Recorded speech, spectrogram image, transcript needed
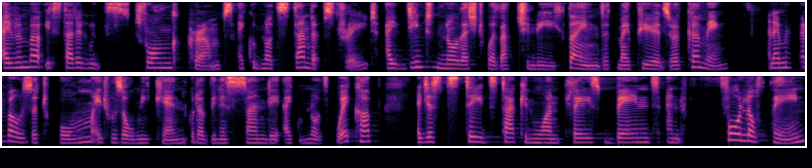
I remember it started with strong cramps. I could not stand up straight. I didn't know that it was actually sign that my periods were coming. And I remember I was at home. It was a weekend, could have been a Sunday. I could not wake up. I just stayed stuck in one place, bent and full of pain.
